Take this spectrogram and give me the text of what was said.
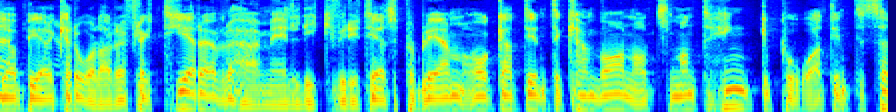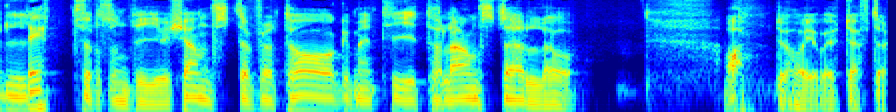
jag ber Carola reflektera över det här med likviditetsproblem och att det inte kan vara något som man tänker på. Att det inte är så lätt för de som driver tjänsteföretag med tiotal anställda och ja, du hör ju vad jag är ute efter.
